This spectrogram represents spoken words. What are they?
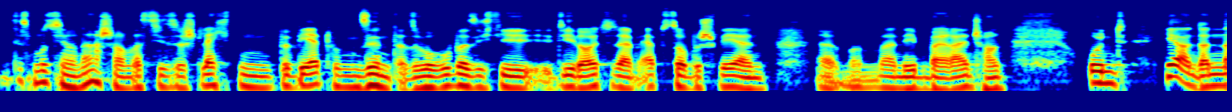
das muss ich noch nachschauen, was diese schlechten Bewertungen sind, also worüber sich die, die Leute da im App Store beschweren. Äh, mal, mal nebenbei reinschauen. Und ja, und dann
